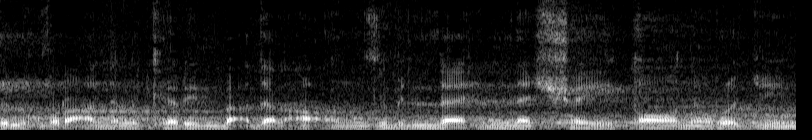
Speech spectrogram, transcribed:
في القرآن الكريم بعد أعوذ بالله من الشيطان الرجيم.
